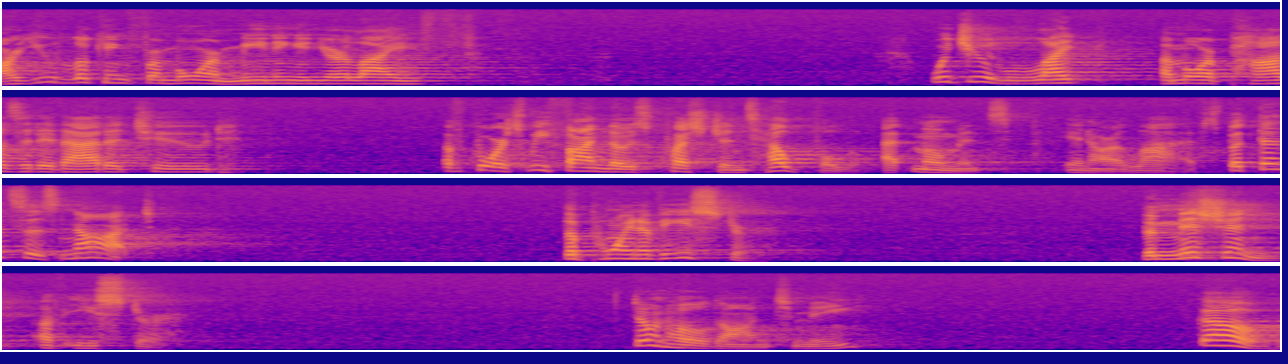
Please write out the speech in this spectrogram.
Are you looking for more meaning in your life? Would you like a more positive attitude? Of course, we find those questions helpful at moments in our lives, but this is not the point of Easter, the mission of Easter. Don't hold on to me. Go.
